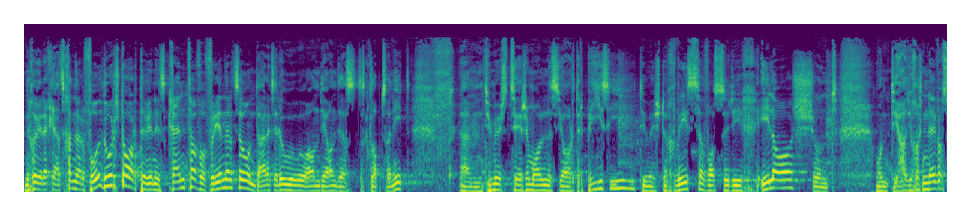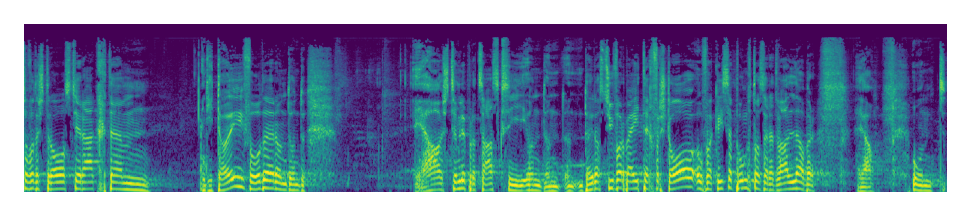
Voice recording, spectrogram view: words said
ich habe gedacht, jetzt kann er voll durchstarten, wie ich es kennt habe von früher so. Und er hat gesagt, oh, Andi, Andi, das, das klappt so nicht. Ähm, du musst zuerst einmal ein Jahr dabei sein, du musst doch wissen, was du dich einlässt und, und ja, du kannst nicht einfach so von der Straße direkt ähm, in die Teufel, oder? Und, und ja, es war ein ziemlicher Prozess. Gewesen. Und, und, und durch das Zuarbeiten, ich verstehe auf einem gewissen Punkt, was er wollte, aber ja. Und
